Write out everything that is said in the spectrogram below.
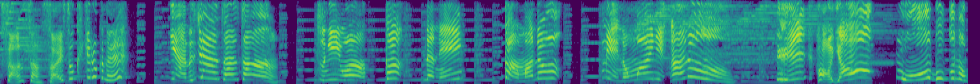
サンさん最速記録ね。ーやるじゃんサンさん次は「か」だね。かまど。目の前にある。早っ。もう僕の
